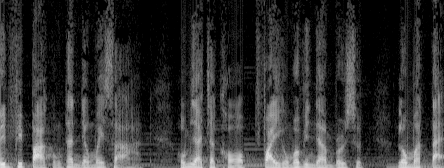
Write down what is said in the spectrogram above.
ลิ้นฝีปากของท่านยังไม่สะอาด ผมอยากจะขอไฟของพระวิญญาณบริสุทธิ์ลงมาแตะ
